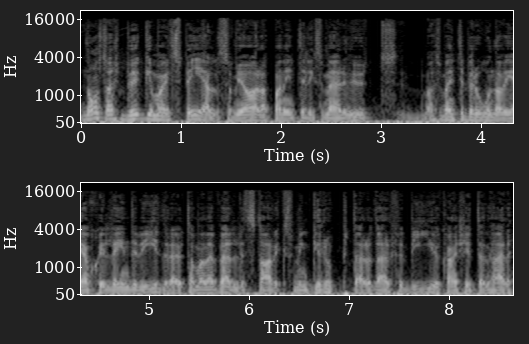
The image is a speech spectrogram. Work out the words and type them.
någonstans bygger man ju ett spel som gör att man inte liksom är ut, alltså man är inte beroende av enskilda individer utan man är väldigt stark som en grupp där och därför blir ju kanske inte den här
